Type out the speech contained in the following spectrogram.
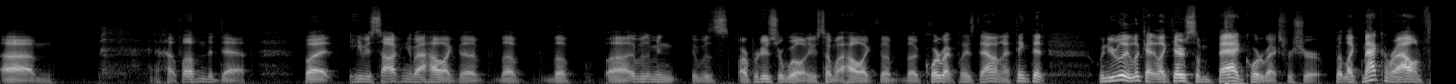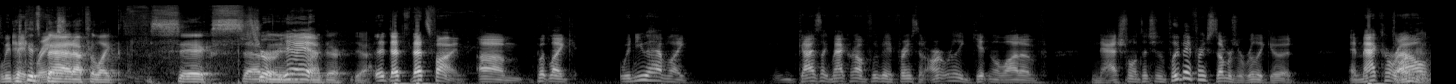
um, and I love him to death, but he was talking about how like the the the uh, it was I mean it was our producer Will, and he was talking about how like the the quarterback plays down, and I think that. When you really look at it, like there's some bad quarterbacks for sure, but like Matt Corral and Felipe It gets Franks, bad after like six, seven, Sure, yeah, yeah, right there. Yeah. It- that's that's fine. Um, but like when you have like guys like Matt Corral and Felipe Franks that aren't really getting a lot of national attention, Felipe Franks' numbers are really good, and Matt Corral,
